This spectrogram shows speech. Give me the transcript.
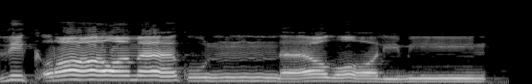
ذِكْرَىٰ وَمَا كُنَّا ظَالِمِينَ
